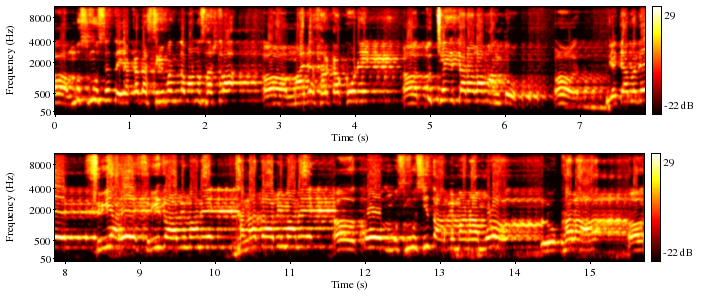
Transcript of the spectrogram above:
मुसमुसत एखादा श्रीमंत माणूस असला माझ्यासारखा कोण आहे तुच्छ इतराला मानतो. ज्याच्यामध्ये स्त्री आहे स्त्रीचा अभिमान आहे धनाचा अभिमान आहे तो मुसमुसीत अभिमानामुळं लोकाला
